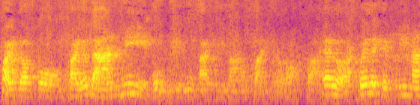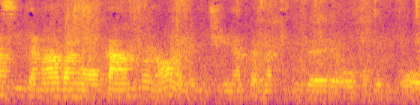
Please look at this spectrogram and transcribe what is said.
poi dopo un paio d'anni o più arrivano qua in Europa. E allora quelle che prima si chiamavano CAM, no? le medicine alternative o, o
